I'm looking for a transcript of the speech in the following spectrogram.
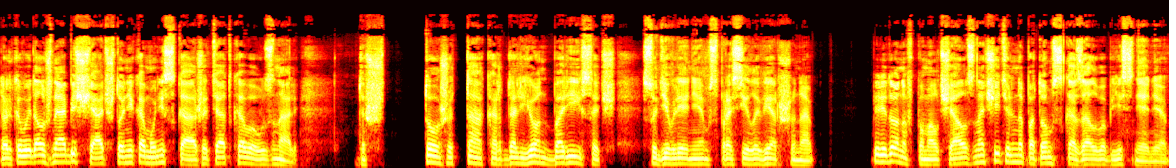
Только вы должны обещать, что никому не скажете, от кого узнали. — Да что? «Что же так, Ардальон Борисович?» — с удивлением спросила Вершина. Передонов помолчал значительно, потом сказал в объяснение.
